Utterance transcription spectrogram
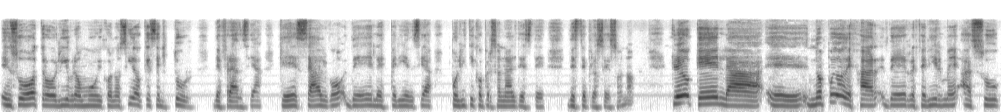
en su otro libro muy conocido que es El Tour de Francia, que es algo de la experiencia político personal de este, de este proceso, ¿no? Creo que la, eh, no puedo dejar de referirme a su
